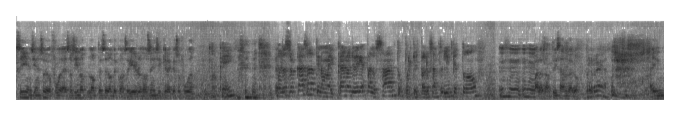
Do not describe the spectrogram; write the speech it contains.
Sí, incienso de ofuda. Eso sí, no, no te sé dónde conseguirlo. No sé ni siquiera qué es ofuda. Ok. en nuestro caso latinoamericano, yo diría palo santo, porque el palo santo limpia todo. Uh -huh, uh -huh. Palo santo y sándalo. Ahí,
